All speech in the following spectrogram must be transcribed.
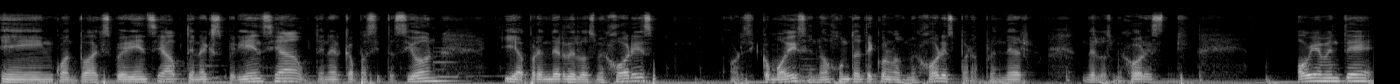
en cuanto a experiencia, obtener experiencia, obtener capacitación y aprender de los mejores. Ahora sí, como dicen, ¿no? Júntate con los mejores para aprender de los mejores. Obviamente,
